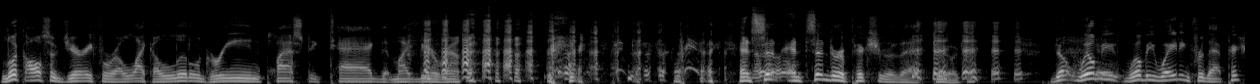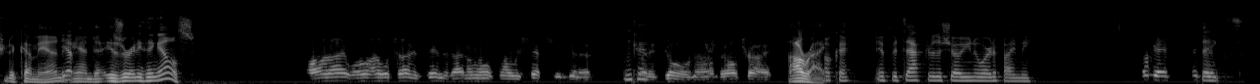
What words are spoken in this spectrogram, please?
Look also, Jerry, for a like a little green plastic tag that might be around, and send and send her a picture of that too. Okay. No, we'll be we'll be waiting for that picture to come in. Yep. And uh, is there anything else? All right. Well, I will try and send it. I don't know if my reception's gonna Okay. let it go or not, but I'll try. All right. Okay. If it's after the show, you know where to find me. Okay. Thank you. Thanks.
